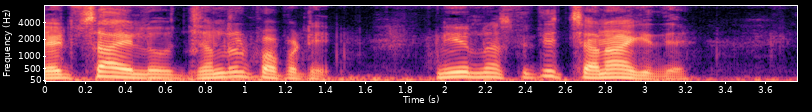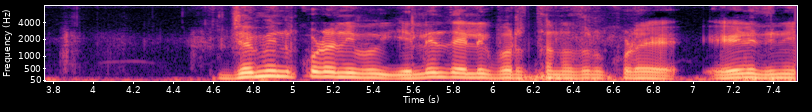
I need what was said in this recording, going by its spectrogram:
Red soil, general property, ನೀರಿನ ಸ್ಥಿತಿ ಚೆನ್ನಾಗಿದೆ. ಜಮೀನು ಕೂಡ ನೀವು ಎಲ್ಲಿಂದ ಎಲ್ಲಿಗೆ ಬರುತ್ತೆ ಅನ್ನೋದನ್ನು ಕೂಡ ಹೇಳಿದ್ದೀನಿ.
